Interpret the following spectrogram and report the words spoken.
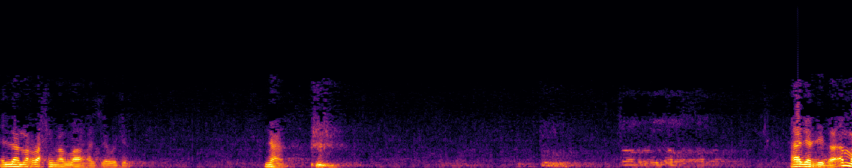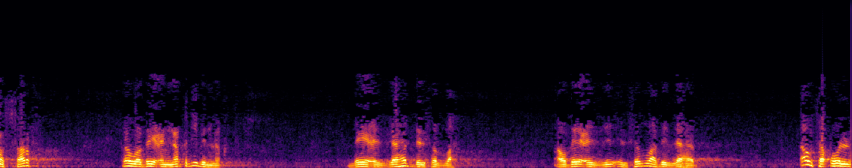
إلا من رحم الله عز وجل. نعم. هذا الربا. أما الصرف فهو بيع النقد بالنقد. بيع الذهب بالفضة أو بيع الفضة بالذهب. أو تقول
